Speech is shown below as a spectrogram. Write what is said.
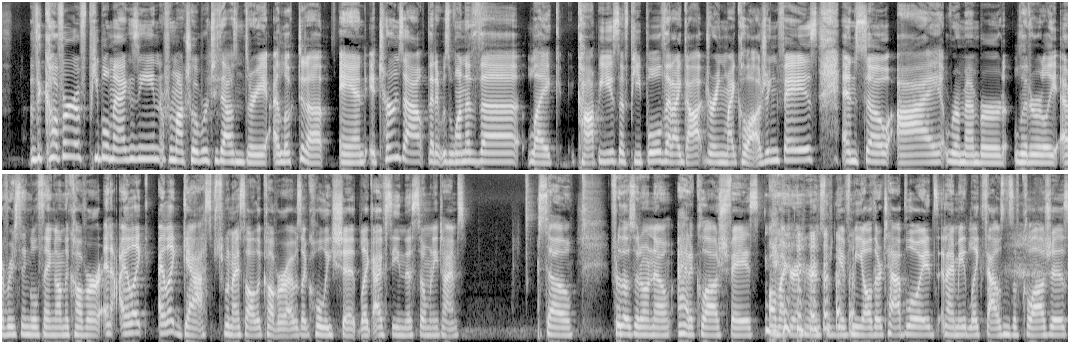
the cover of People magazine from October 2003, I looked it up and it turns out that it was one of the like copies of People that I got during my collaging phase. And so I remembered literally every single thing on the cover and I like I like gasped when I saw the cover. I was like, "Holy shit, like I've seen this so many times." So, for those who don't know, I had a collage phase. All my grandparents would give me all their tabloids, and I made like thousands of collages.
